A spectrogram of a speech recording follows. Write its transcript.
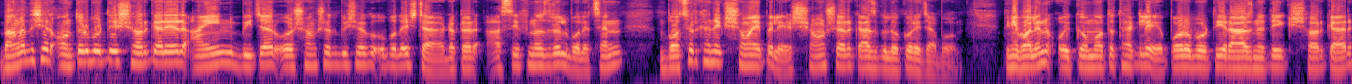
বাংলাদেশের অন্তর্বর্তী সরকারের আইন, বিচার ও সংসদ বিষয়ক উপদেষ্টা ড. আসিফ নজরুল বলেছেন, বছরখানেক সময় পেলে সংস্কার কাজগুলো করে যাব। তিনি বলেন, ঐক্যমত থাকলে পরবর্তী রাজনৈতিক সরকার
